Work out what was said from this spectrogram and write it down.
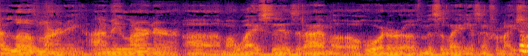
I love learning. I'm a learner. Uh, my wife says that I am a, a hoarder of miscellaneous information.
